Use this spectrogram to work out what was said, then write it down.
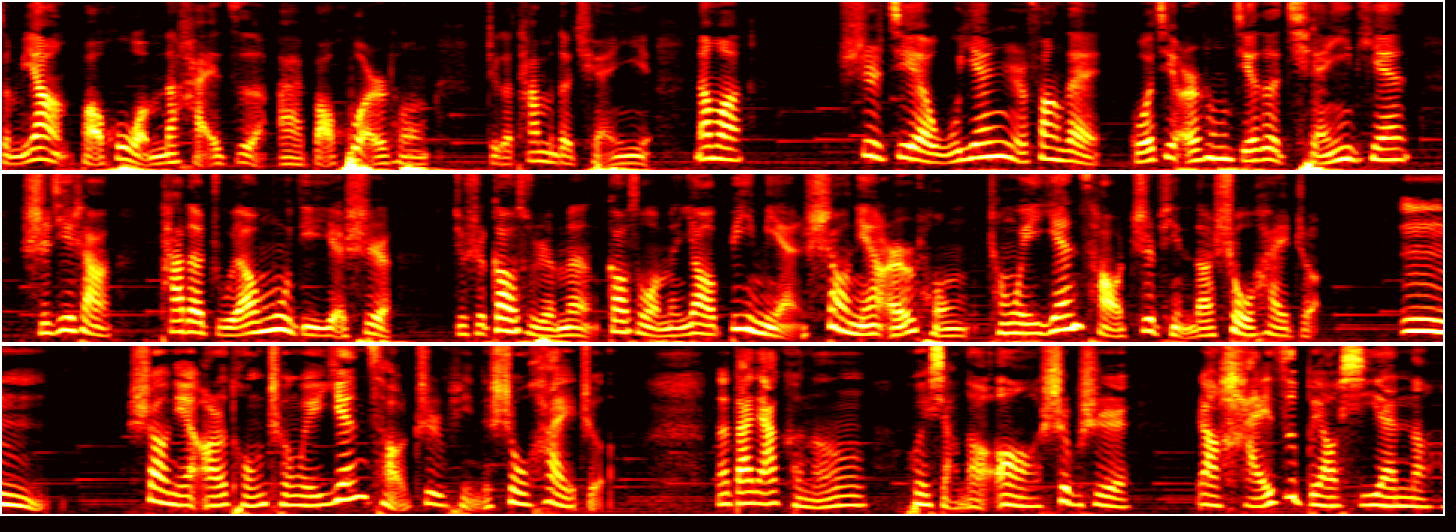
怎么样保护我们的孩子，哎，保护儿童这个他们的权益。那么，世界无烟日放在国际儿童节的前一天，实际上它的主要目的也是就是告诉人们，告诉我们要避免少年儿童成为烟草制品的受害者。嗯，少年儿童成为烟草制品的受害者，那大家可能会想到，哦，是不是让孩子不要吸烟呢？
